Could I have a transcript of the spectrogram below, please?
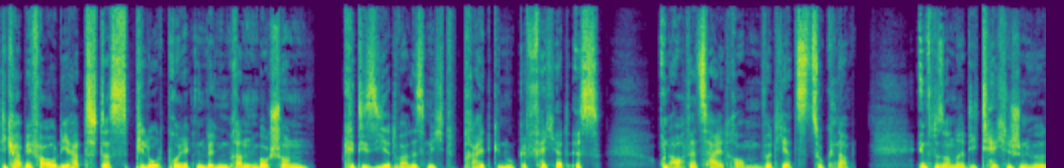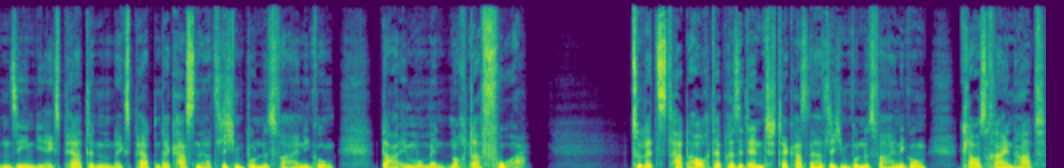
Die KPV, die hat das Pilotprojekt in Berlin-Brandenburg schon kritisiert, weil es nicht breit genug gefächert ist. Und auch der Zeitraum wird jetzt zu knapp. Insbesondere die technischen Hürden sehen die Expertinnen und Experten der Kassenärztlichen Bundesvereinigung da im Moment noch davor. Zuletzt hat auch der Präsident der Kassenärztlichen Bundesvereinigung, Klaus Reinhardt,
